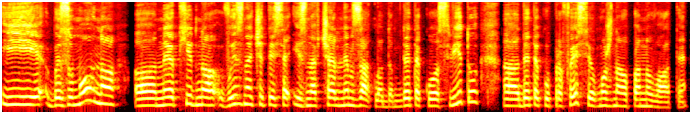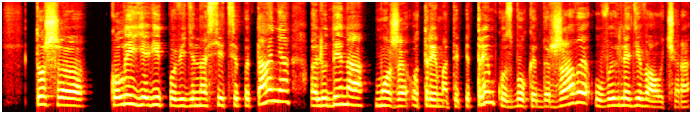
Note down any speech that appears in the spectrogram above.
І, безумовно, е, необхідно визначитися із навчальним закладом, де таку освіту, де таку професію можна опанувати. Тож, коли є відповіді на всі ці питання, людина може отримати підтримку з боку держави у вигляді ваучера.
